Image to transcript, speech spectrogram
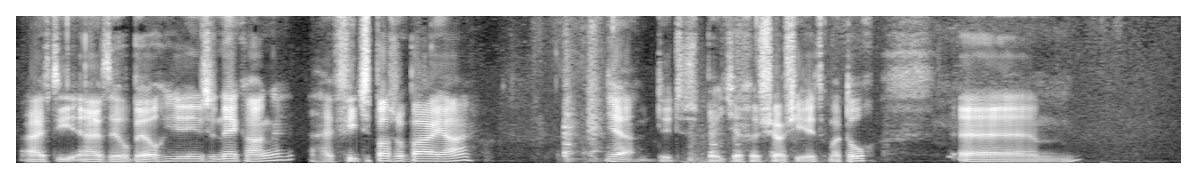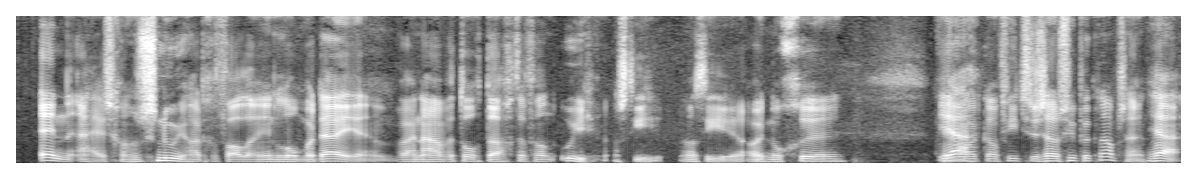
Hij heeft, die, hij heeft heel België in zijn nek hangen. Hij fietst pas een paar jaar. Ja. Dit is een beetje gechargeerd, maar toch. Um, en hij is gewoon snoeihard gevallen in Lombardije. Waarna we toch dachten van oei, als die, als die ooit nog... Uh, ja. hard kan fietsen, zou super knap zijn. Ja,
